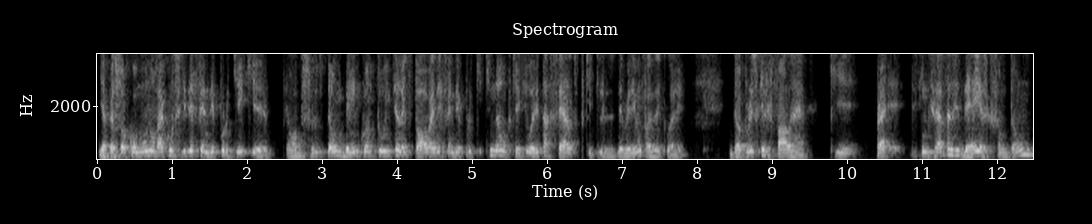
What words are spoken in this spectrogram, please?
E a pessoa comum não vai conseguir defender por que, que é um absurdo tão bem quanto o intelectual vai defender por que, que não, porque aquilo ali está certo, porque que eles deveriam fazer aquilo ali. Então é por isso que ele fala, né, que pra, tem certas ideias que são tão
